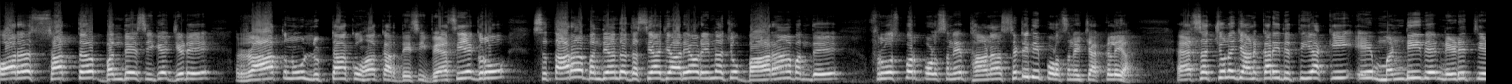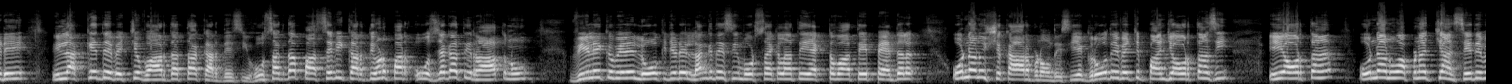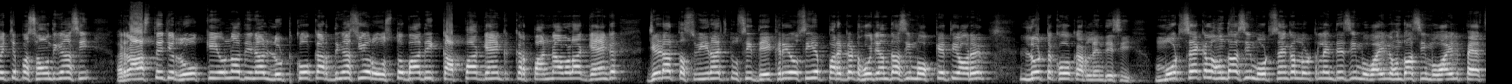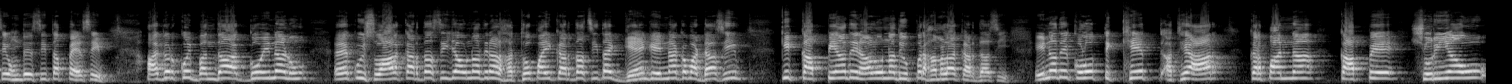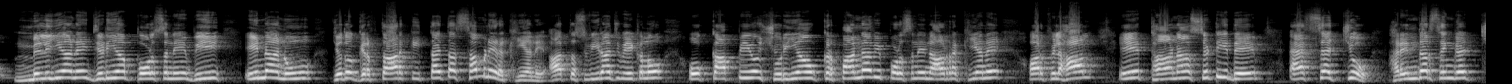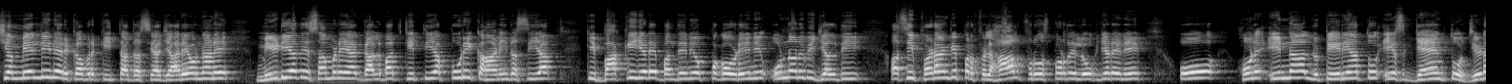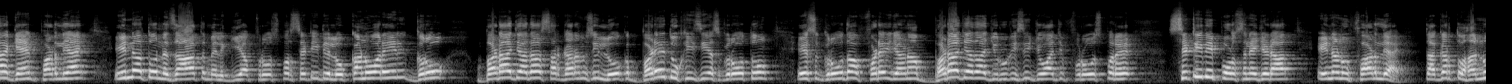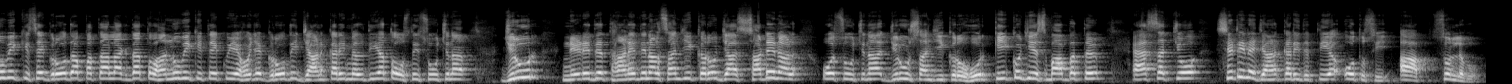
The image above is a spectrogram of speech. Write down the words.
ਔਰ 7 ਬੰਦੇ ਸੀਗੇ ਜਿਹੜੇ ਰਾਤ ਨੂੰ ਲੁੱਟਾਂ ਖੋਹਾਂ ਕਰਦੇ ਸੀ। ਵੈਸੇ ਇਹ ਗਰੋ 17 ਬੰਦਿਆਂ ਦਾ ਦੱਸਿਆ ਜਾ ਰਿਹਾ ਔਰ ਇਹਨਾਂ ਚੋਂ 12 ਬੰਦੇ ਫਿਰੋਜ਼ਪੁਰ ਪੁਲਿਸ ਨੇ, ਥਾਣਾ ਸਿਟੀ ਦੀ ਪੁਲਿਸ ਨੇ ਚੱਕ ਲਿਆ। ਐਸਐਚਓ ਨੇ ਜਾਣਕਾਰੀ ਦਿੱਤੀ ਆ ਕਿ ਇਹ ਮੰਡੀ ਦੇ ਨੇੜੇ ਤੇੜੇ ਇਲਾਕੇ ਦੇ ਵਿੱਚ ਵਾਰਦਾਤਾਂ ਕਰਦੇ ਸੀ। ਹੋ ਸਕਦਾ ਪਾਸੇ ਵੀ ਕਰਦੇ ਹੋਣ, ਪਰ ਉਸ ਜਗ੍ਹਾ ਤੇ ਰਾਤ ਨੂੰ ਵੇਲੇ ਕੁ ਵੇਲੇ ਲੋਕ ਜਿਹੜੇ ਲੰਘਦੇ ਸੀ ਮੋਟਰਸਾਈਕਲਾਂ ਤੇ, ਐਕਟਿਵਾ ਤੇ ਪੈਦਲ, ਉਹਨਾਂ ਨੂੰ ਸ਼ਿਕਾਰ ਬਣਾਉਂਦੇ ਸੀ। ਇਹ ਗਰੋਹ ਦੇ ਵਿੱਚ ਪੰਜ ਔਰਤਾਂ ਸੀ। ਇਹ ਔਰਤਾਂ ਉਹਨਾਂ ਨੂੰ ਆਪਣਾ ਝਾਂਸੇ ਦੇ ਵਿੱਚ ਫਸਾਉਂਦੀਆਂ ਸੀ, ਰਾਸਤੇ 'ਚ ਰੋਕ ਕੇ ਉਹਨਾਂ ਦੇ ਨਾਲ ਲੁੱਟਕੋ ਕਰਦੀਆਂ ਸੀ ਔਰ ਉਸ ਤੋਂ ਬਾਅਦ ਇਹ ਕਾਪਾ ਗੈਂਗ, ਕਿਰਪਾਨਾਂ ਵਾਲਾ ਗੈਂਗ ਜਿਹੜਾ ਤਸਵੀਰਾਂ 'ਚ ਤੁਸੀਂ ਦੇਖ ਰਹੇ ਹੋ ਸੀ, ਇਹ ਪ੍ਰਗਟ ਹੋ ਜਾਂਦਾ ਸੀ ਮੌਕੇ ਤੇ ਔਰ ਲੁੱਟ-ਖੋ ਕਰ ਲੈਂਦੇ ਸੀ। ਮੋਟਰਸਾਈਕਲ ਹੁੰਦਾ ਸੀ, ਮੋਟਰਸਾਈਕਲ ਲੁੱਟ ਲੈਂਦੇ ਸੀ, ਮੋਬਾਈਲ ਹੁੰਦਾ ਸੀ, ਮੋਬਾਈਲ ਪੈਸੇ ਹੁੰਦੇ ਸੀ ਤਾਂ ਪੈਸੇ। ਅਗਰ ਕੋਈ ਬੰਦਾ ਅੱਗੋਂ ਇਹਨਾਂ ਨੂੰ ਕੋਈ ਸਵਾਲ ਕਰਦਾ ਸੀ ਜਾਂ ਉਹਨਾਂ ਦੇ ਨਾਲ ਹੱਥੋਂ ਪਾਈ ਕਰਦਾ ਸੀ ਤਾਂ ਗੈਂਗ ਇੰਨਾ ਕੁ ਵੱਡਾ ਸੀ ਕਿ ਕਾਪਿਆਂ ਦੇ ਨਾਲ ਉਹਨਾਂ ਦੇ ਉੱਪਰ ਹਮਲਾ ਕਰਦਾ ਸੀ। ਇਹਨਾਂ ਦੇ ਕੋਲੋਂ ਤਿੱਖੇ ਹਥਿਆਰ ਕਿਰਪਾਨਾਂ, ਕਾਪੇ, ਛੁਰੀਆਂ ਉਹ ਮਿਲੀਆਂ ਨੇ ਜਿਹੜੀਆਂ ਪੁਲਿਸ ਨੇ ਵੀ ਇਹਨਾਂ ਨੂੰ ਜਦੋਂ ਗ੍ਰਿਫਤਾਰ ਕੀਤਾ ਤਾਂ ਸਾਹਮਣੇ ਰੱਖੀਆਂ ਨੇ। ਆ ਤਸਵੀਰਾਂ 'ਚ ਵੇਖ ਲਓ, ਉਹ ਕਾਪੇ, ਉਹ ਛੁਰੀਆਂ, ਉਹ ਕਿਰਪਾਨਾਂ ਵੀ ਪੁਲਿਸ ਨੇ ਨਾਲ ਰੱਖੀਆਂ ਨੇ ਔਰ ਫਿਲਹਾਲ ਇਹ ਥਾਣਾ ਸਿਟੀ ਦੇ ਐਸਐਚਓ ਹਰਿੰਦਰ ਸਿੰਘ ਚਮੇਲੀ ਨੇ ਰਿਕਵਰ ਕੀਤਾ, ਦੱਸਿਆ ਜਾ ਰਿਹਾ। ਉਹਨਾਂ ਨੇ ਮੀਡੀਆ ਦੇ ਸਾਹਮਣੇ ਆ ਗੱਲਬਾਤ ਕੀਤੀ ਆ, ਪੂਰੀ ਕਹਾਣੀ ਦੱਸੀ ਆ ਕਿ ਬਾਕੀ ਜਿਹੜੇ ਬੰਦੇ ਨੇ ਉਹ ਭਗੌੜੇ ਨੇ, ਉਹਨਾਂ ਨੂੰ ਵੀ ਜਲਦੀ ਅਸੀਂ ਫੜਾਂਗੇ, ਪਰ ਫਿਲਹਾਲ ਫਿਰੋਜ਼ਪੁਰ ਦੇ ਲੋਕ ਜਿਹੜੇ ਨੇ, ਉਹ ਹੁਣ ਇਹਨਾਂ ਲੁਟੇਰਿਆਂ ਤੋਂ, ਇਸ ਗੈਂਗ ਤੋਂ, ਜਿਹੜਾ ਗੈਂਗ ਫੜ ਲਿਆ ਇਹਨਾਂ ਤੋਂ ਨਜਾਤ ਮਿਲ ਗਈ ਆ ਫਿਰੋਜ਼ਪੁਰ ਸਿਟੀ ਦੇ ਲੋਕਾਂ ਨੂੰ। ਔਰ ਇਹ ਗਰੋਹ ਬੜਾ ਜ਼ਿਆਦਾ ਸਰਗਰਮ ਸੀ, ਲੋਕ ਬੜੇ ਦੁਖੀ ਸੀ ਇਸ ਗਰੋਹ ਤੋਂ। ਇਸ ਗਰੋਹ ਦਾ ਫੜੇ ਜਾਣਾ ਬੜਾ ਜ਼ਿਆਦਾ ਜ਼ਰੂਰੀ ਸੀ, ਜੋ ਅੱਜ ਫਿਰੋਜ਼ਪੁਰ ਸਿਟੀ ਦੀ ਪੁਲਿਸ ਨੇ ਜਿਹੜਾ ਇਹਨਾਂ ਨੂੰ ਫੜ ਲਿਆ ਤਾਂ ਅਗਰ ਤੁਹਾਨੂੰ ਵੀ ਕਿਸੇ ਗਰੋਹ ਦਾ ਪਤਾ ਲੱਗਦਾ, ਤੁਹਾਨੂੰ ਵੀ ਕਿਤੇ ਕੋਈ ਇਹੋ ਜਿਹੇ ਗਰੋਹ ਦੀ ਜਾਣਕਾਰੀ ਮਿਲਦੀ ਆ, ਤਾਂ ਉਸ ਦੀ ਸੂਚਨਾ ਜਰੂਰ ਨੇੜੇ ਦੇ ਥਾਣੇ ਦੇ ਨਾਲ ਸਾਂਝੀ ਕਰੋ ਜਾਂ ਸਾਡੇ ਨਾਲ ਉਹ ਸੂਚਨਾ ਜਰੂਰ ਸਾਂਝੀ ਕਰੋ। ਹੋਰ ਕੀ ਕੁਝ ਇਸ ਬਾਬਤ ਐਸਐਚਓ ਸਿਟੀ ਨੇ ਜਾਣਕਾਰੀ ਦਿੱਤੀ ਆ, ਉਹ ਤੁਸੀਂ ਆਪ ਸੁਣ ਲਵੋ।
